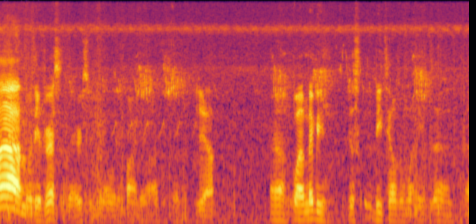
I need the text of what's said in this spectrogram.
Um, or the address is there so you know where to find it, obviously. yeah. Uh, well, maybe just details on what needs done. Uh,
